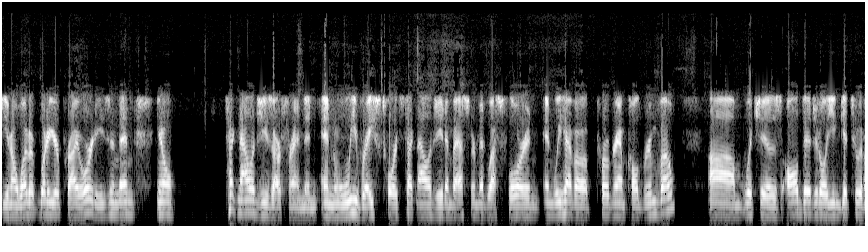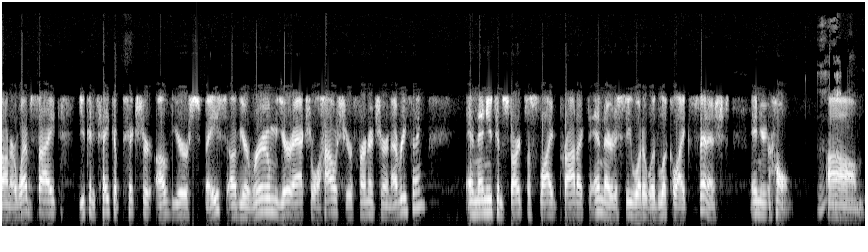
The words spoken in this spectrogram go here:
You know, what are, what are your priorities? And then, you know, technology is our friend, and, and we race towards technology at Ambassador Midwest Floor, and, and we have a program called Roomvo um, which is all digital. You can get to it on our website. You can take a picture of your space, of your room, your actual house, your furniture, and everything. And then you can start to slide product in there to see what it would look like finished in your home. Mm-hmm. Um,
